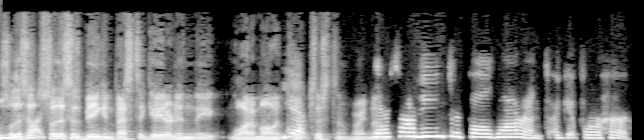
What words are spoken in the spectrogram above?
So his this is so this is being investigated in the Guatemalan Yes. court system right now. There's an Interpol warrant for her.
